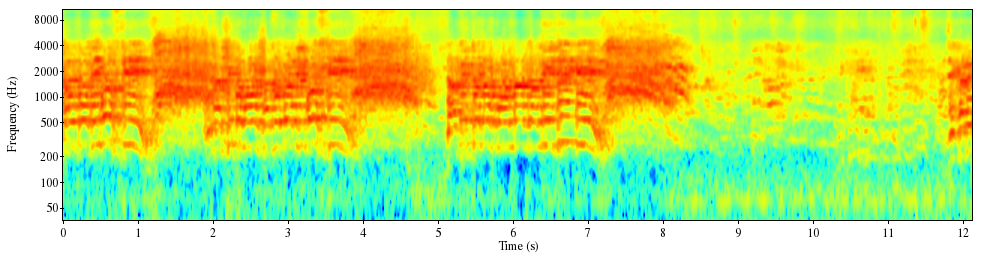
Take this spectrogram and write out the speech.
স্বাধীনতা দিবস কি উনাশিতম স্বাধীনতা দিবস কি জাতির জনক মহাত্মা গান্ধীজি কি যেখানে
